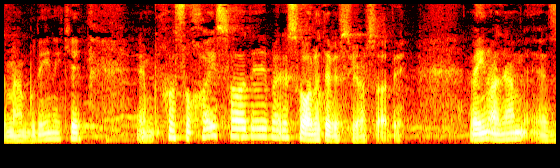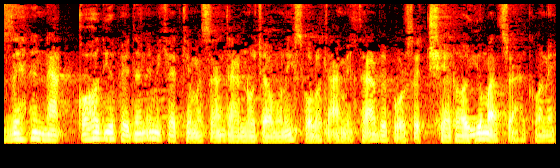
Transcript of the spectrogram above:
من بوده اینه که پاسخهای ساده برای سوالات بسیار ساده. و این آدم ذهن نقادی رو پیدا نمی‌کرد که مثلا در نوجوانی سوالات عمیقتر بپرسه چرایی رو مطرح کنه.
